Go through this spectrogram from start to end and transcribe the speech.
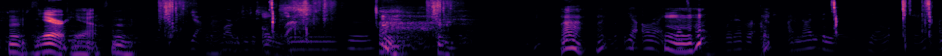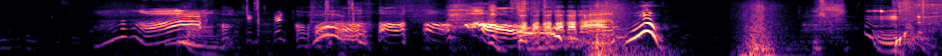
You can Mm, just yeah, do yeah, that stuff mm. around Yeah, Yeah, the you barbecue. just- Oh, Mhm. Ah. Ah. what? Yeah, all right. That's fine. Whatever. I, I'm not even. No. What? I'm not even concerned about. Ah. No, no. Oh. Woo! Hmm.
